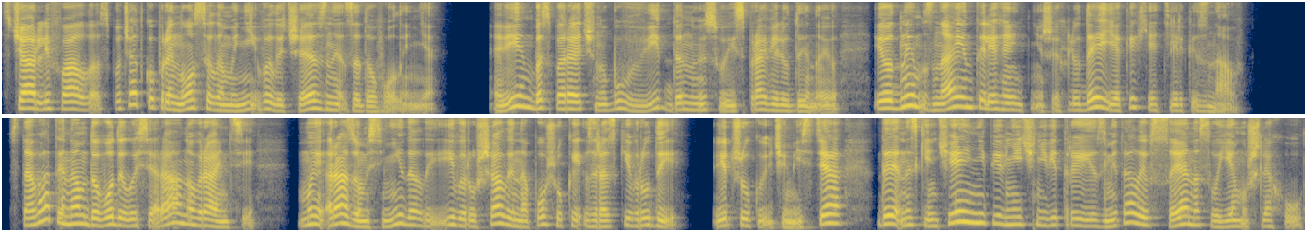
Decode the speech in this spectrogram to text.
з Чарлі Фалла спочатку приносила мені величезне задоволення. Він, безперечно, був відданою своїй справі людиною і одним з найінтелігентніших людей, яких я тільки знав. Вставати нам доводилося рано вранці. Ми разом снідали і вирушали на пошуки зразків руди, відшукуючи місця, де нескінченні північні вітри змітали все на своєму шляху,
